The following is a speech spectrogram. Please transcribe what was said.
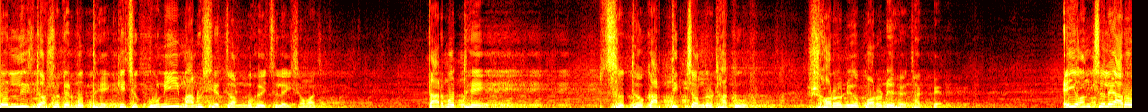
চল্লিশ দশকের মধ্যে কিছু গুণী মানুষের জন্ম হয়েছিল এই সমাজে। তার মধ্যে শ্রদ্ধেয় কার্তিক চন্দ্র ঠাকুর স্মরণীয় বরণীয় হয়ে থাকবেন। এই অঞ্চলে আরও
